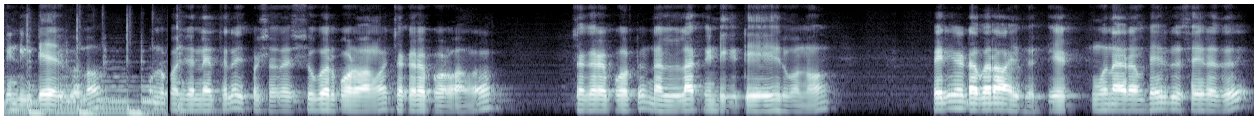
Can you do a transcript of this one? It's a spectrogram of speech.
கிண்டிக்கிட்டே இருக்கணும். இன்னும் கொஞ்சம் நேரத்தில் இப்போ சுகர் போடுவாங்க சர்க்கரை போடுவாங்க. சர்க்கரை போட்டு நல்லா கிண்டிக்கிட்டே இருக்கணும். பெரிய டபரா இது. மூணாயிரம் பேருக்கு செய்கிறது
